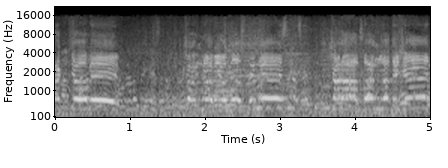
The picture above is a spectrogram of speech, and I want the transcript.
থাকতে হবে। সংগ্রামী উপস্থিতি সারা বাংলাদেশের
